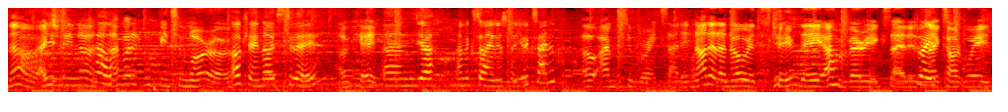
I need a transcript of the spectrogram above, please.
No, actually not. No. I thought it would be tomorrow. Okay, now it's today. Okay. And yeah, I'm excited. Are you excited? Oh, I'm super excited. Now that I know it's game day, I'm very excited and I can't wait.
